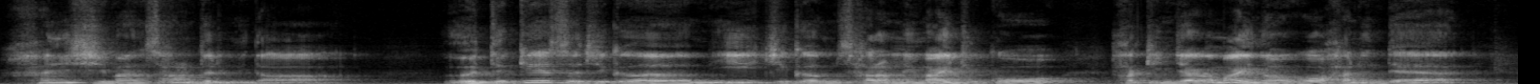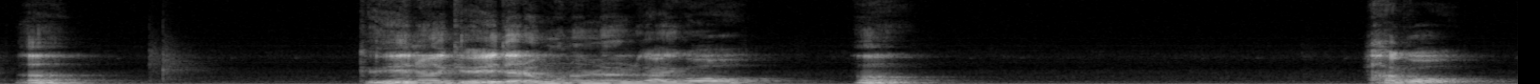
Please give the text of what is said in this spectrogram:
한심한 사람들입니다. 어떻게 해서 지금 이 지금 사람이 많이 죽고 확진자가 많이 나오고 하는데 어 교회는 교회대로 문을 열어가지고 어 하고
